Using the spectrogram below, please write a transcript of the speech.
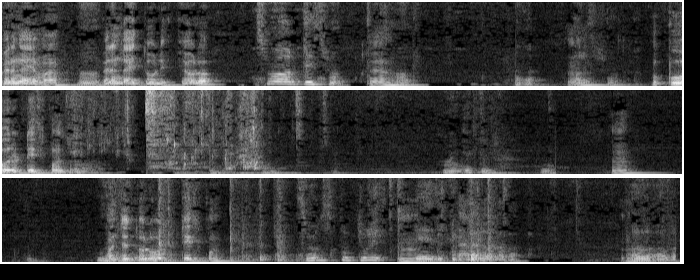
பெருங்காயமா பெருங்காயத்தூள் எவ்வளோ? சும்மா ஒரு டீஸ்பூன். உப்பு ஒரு டீஸ்பூன். மஞ்சத்தூள். ம். மஞ்சத்தூள் ஒரு டீஸ்பூன். சுருக்கு துளி இது கலர் வரதான் அவ்வளோதான்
